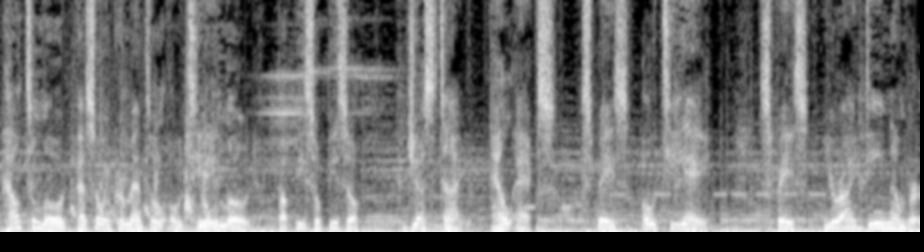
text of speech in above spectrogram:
How to load Peso Incremental OTA load, Papiso Piso. Just type LX space OTA space your ID number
